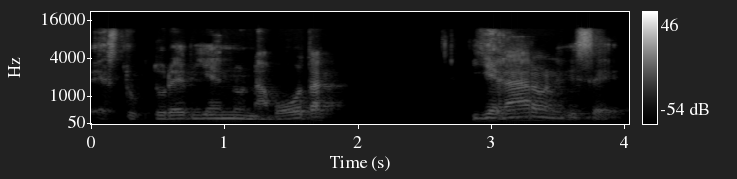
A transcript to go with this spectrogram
estructuré bien una boda. Llegaron y dice,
